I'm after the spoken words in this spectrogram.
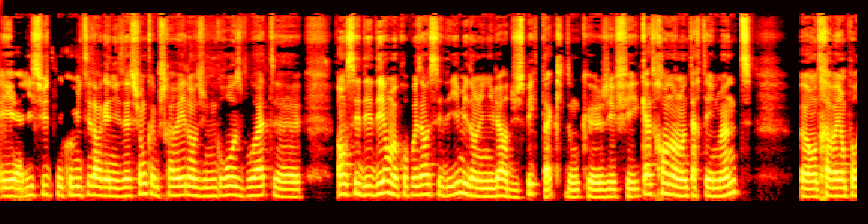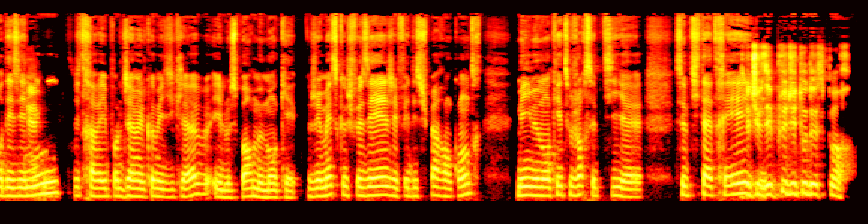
Et à l'issue de ce comité d'organisation, comme je travaillais dans une grosse boîte, en CDD, on m'a proposé un CDI, mais dans l'univers du spectacle. Donc, euh, j'ai fait quatre ans dans l'entertainment, euh, en travaillant pour des ennemis. J'ai travaillé pour le Jamel Comedy Club et le sport me manquait. J'aimais ce que je faisais, j'ai fait des super rencontres, mais il me manquait toujours ce petit, euh, ce petit attrait. Parce que tu faisais plus du tout de sport.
